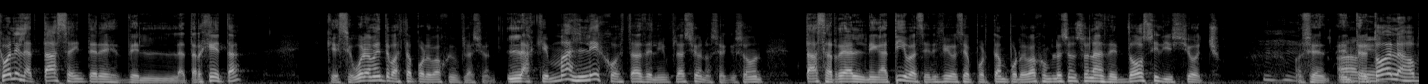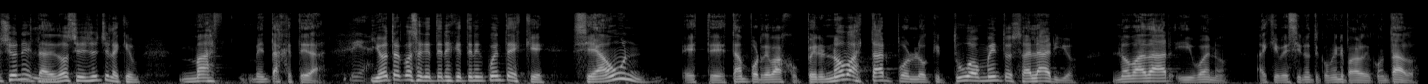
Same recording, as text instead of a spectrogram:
¿cuál es la tasa de interés de la tarjeta? Que seguramente va a estar por debajo de inflación. Las que más lejos estás de la inflación, o sea, que son tasa real negativa, significa que sea, por, están por debajo de inflación, son las de 2 y 18. O sea, ah, entre todas las opciones, la de 12 y 18 es la que más ventaja te da. Y otra cosa que tenés que tener en cuenta es que si aún este, están por debajo, pero no va a estar por lo que tu aumento de salario no va a dar, y bueno, hay que ver si no te conviene pagar de contado.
